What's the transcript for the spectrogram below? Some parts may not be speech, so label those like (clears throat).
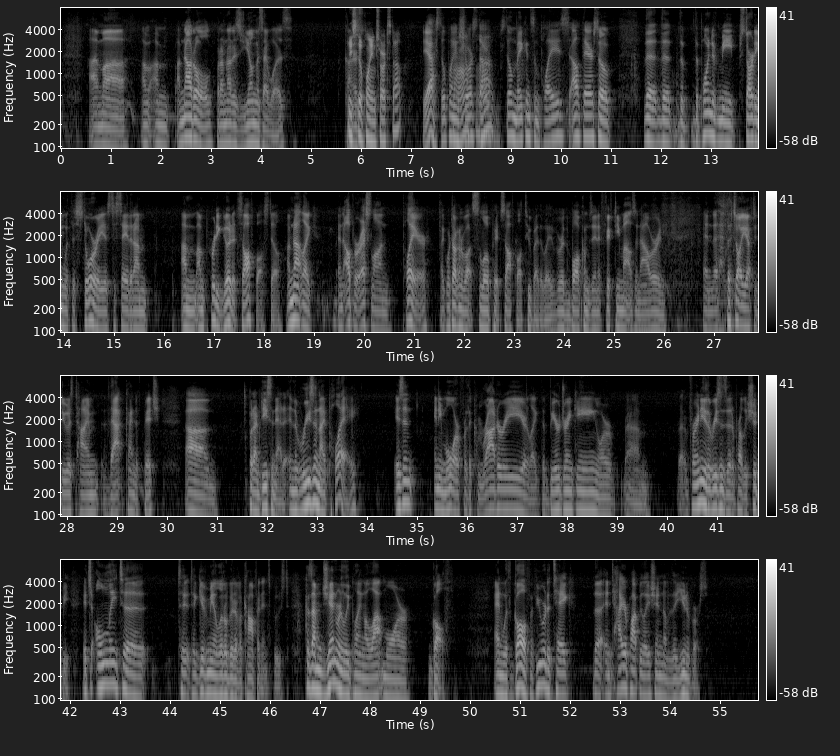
I'm, uh, I'm, I'm, I'm not old, but I'm not as young as I was. You Connor's- still playing shortstop? yeah, still playing Oh, shortstop, alright. still making some plays out there. So the, the the the point of me starting with this story is to say that I'm I'm I'm pretty good at softball still. I'm not like an upper echelon player. Like we're talking about slow pitch softball too, by the way, where the ball comes in at 15 miles an hour and and (laughs) that's all you have to do is time that kind of pitch. Um, but I'm decent at it, and the reason I play isn't anymore for the camaraderie or like the beer drinking or um, for any of the reasons that it probably should be. It's only to to to give me a little bit of a confidence boost because I'm generally playing a lot more golf. And with golf, if you were to take the entire population of the universe,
